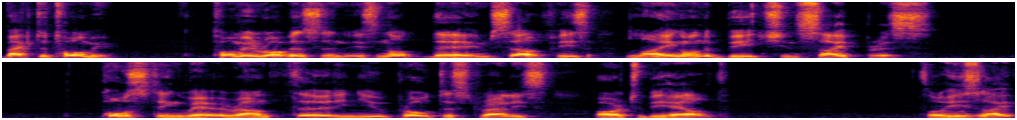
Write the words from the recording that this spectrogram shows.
Back to Tommy. Tommy Robinson is not there himself. He's lying on a beach in Cyprus, posting where around 30 new protest rallies are to be held. So he's like,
